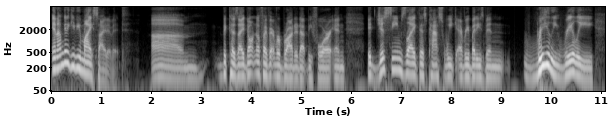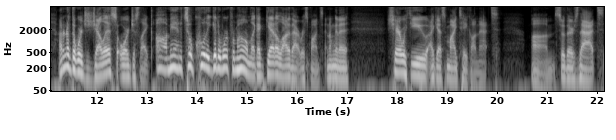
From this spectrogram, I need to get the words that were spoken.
and I'm going to give you my side of it, um, because I don't know if I've ever brought it up before, and it just seems like this past week everybody's been really, really I don't know if the word's jealous or just like, oh man, it's so cool that you get to work from home. Like I get a lot of that response, and I'm gonna share with you, I guess, my take on that. Um, so there's that,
